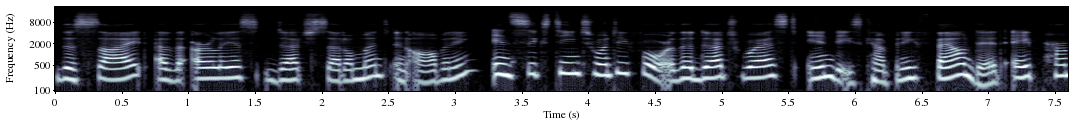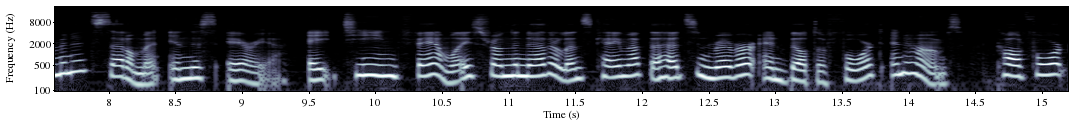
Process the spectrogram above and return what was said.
the site of the earliest Dutch settlement in Albany. In 1624, the Dutch West Indies Company founded a permanent settlement in this area. Eighteen families from the Netherlands came up the Hudson River and built a fort and homes called Fort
